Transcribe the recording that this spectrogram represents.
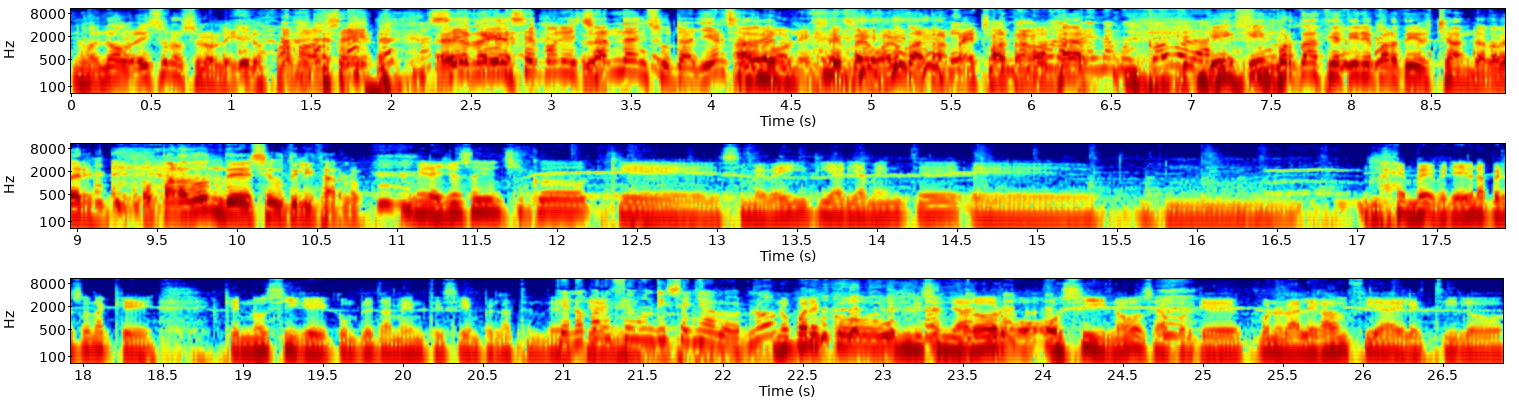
No, no, eso no se lo he leído. Vamos, sé, que él se pone chanda en su taller, se A lo ver, pone. pero bueno, para, para Chándal es una trabajar. prenda muy cómoda. ¿Qué, importancia tiene para ti el chándal? A ver, ¿o para dónde sé utilizarlo? Mira, yo soy un chico que si me veis diariamente. eh, me veríais una persona que, que no sigue completamente siempre las tendencias. Que no pareces un diseñador, ¿no? No parezco un diseñador, o, o sí, ¿no? O sea, porque, bueno, la elegancia, el estilo,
